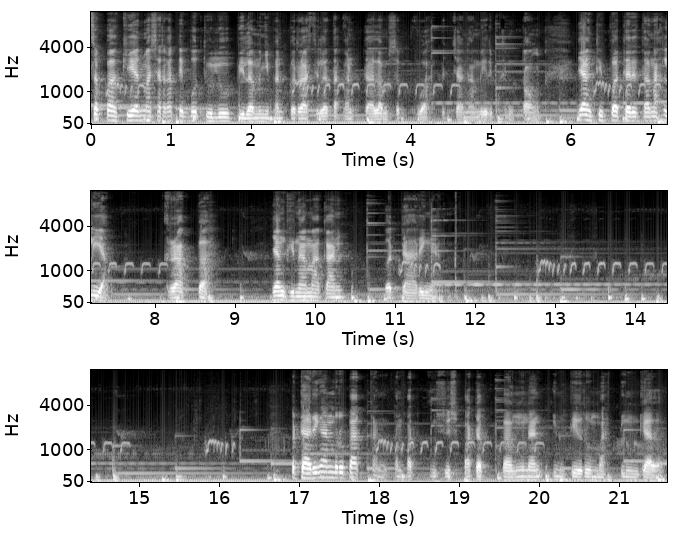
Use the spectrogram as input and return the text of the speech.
Sebagian masyarakat tempo dulu bila menyimpan beras diletakkan dalam sebuah bejana mirip gentong yang dibuat dari tanah liat, gerabah, yang dinamakan pedaringan. Pedaringan merupakan tempat khusus pada bangunan inti rumah tinggal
